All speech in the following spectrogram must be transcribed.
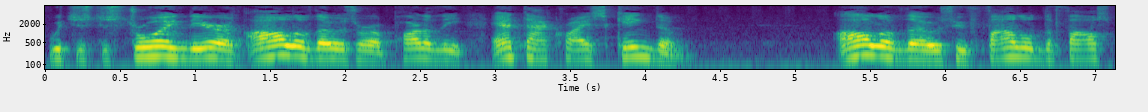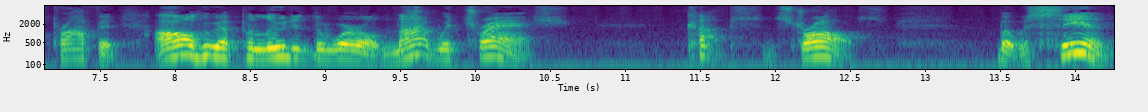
which is destroying the earth, all of those are a part of the Antichrist kingdom. All of those who followed the false prophet, all who have polluted the world, not with trash, cups, and straws, but with sin,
